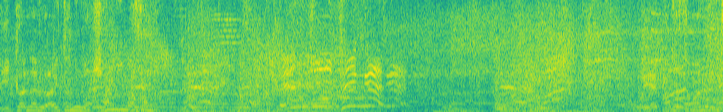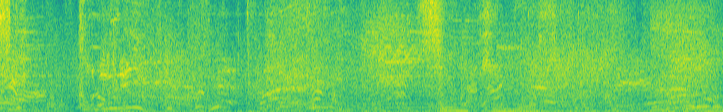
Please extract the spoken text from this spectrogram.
れいかなる相手にもひるみません天上天下親方様の牛この胸に新規妙性これも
